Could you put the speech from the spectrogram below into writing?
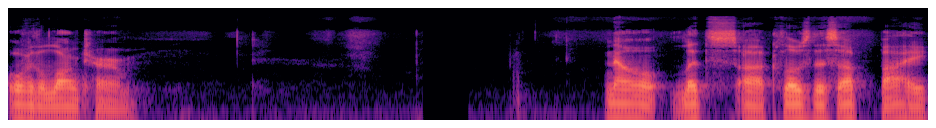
over the long term. Now, let's uh, close this up by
